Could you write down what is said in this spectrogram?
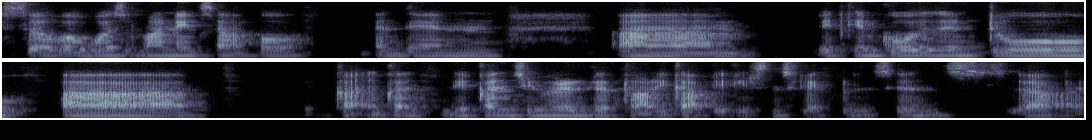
server was one example, and then um, it can go into uh, consumer electronic applications, like for instance, uh,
